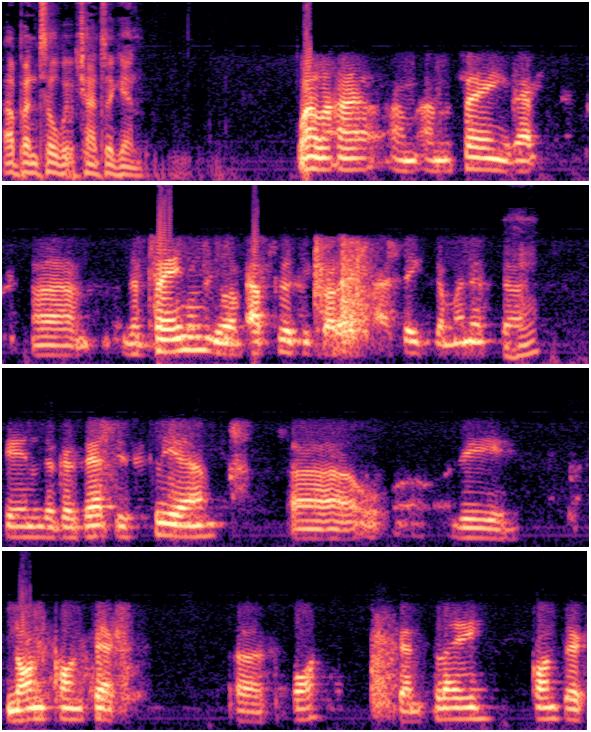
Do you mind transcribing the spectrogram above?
up until we chat again? Well, I, am saying that uh, the training, you are absolutely correct. I think the minister. Mm-hmm in the Gazette is clear. Uh, the non-contact uh, sport can play, contact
